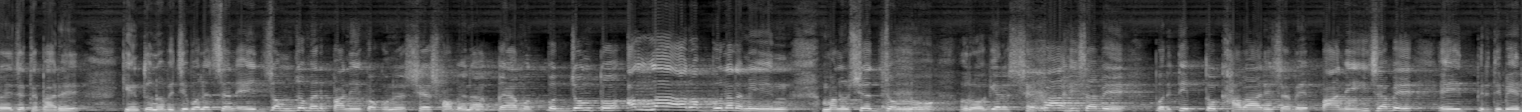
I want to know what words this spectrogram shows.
হয়ে যেতে পারে। কিন্তু নবীজি বলেছেন, এই জমজমের পানি কখনো শেষ হবে না। কেয়ামত পর্যন্ত আল্লাহ রব্বুল আলমিন মানুষের জন্য রোগের শেফা হিসাবে, পরিতৃপ্ত খাবার হিসাবে, পানি হিসাবে এই পৃথিবীর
